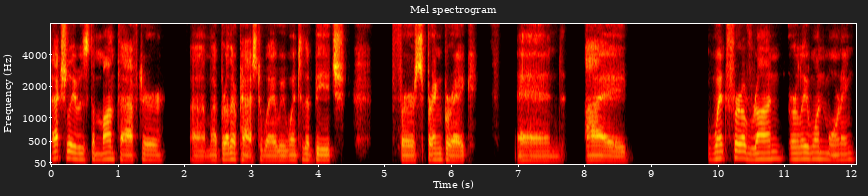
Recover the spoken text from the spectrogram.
Actually, it was the month after uh, my brother passed away. We went to the beach for spring break, and I went for a run early one morning.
